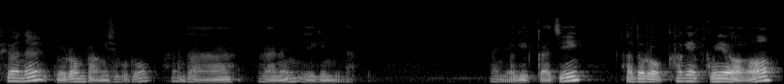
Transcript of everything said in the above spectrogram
표현을 이런 방식으로 한다라는 얘기입니다. 여기까지 하도록 하겠고요.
